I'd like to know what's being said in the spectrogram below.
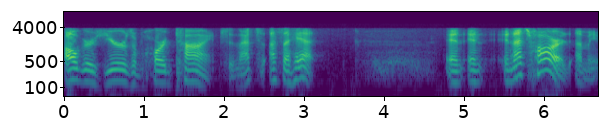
augurs years of hard times, and that's that's ahead. And and and that's hard. I mean,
